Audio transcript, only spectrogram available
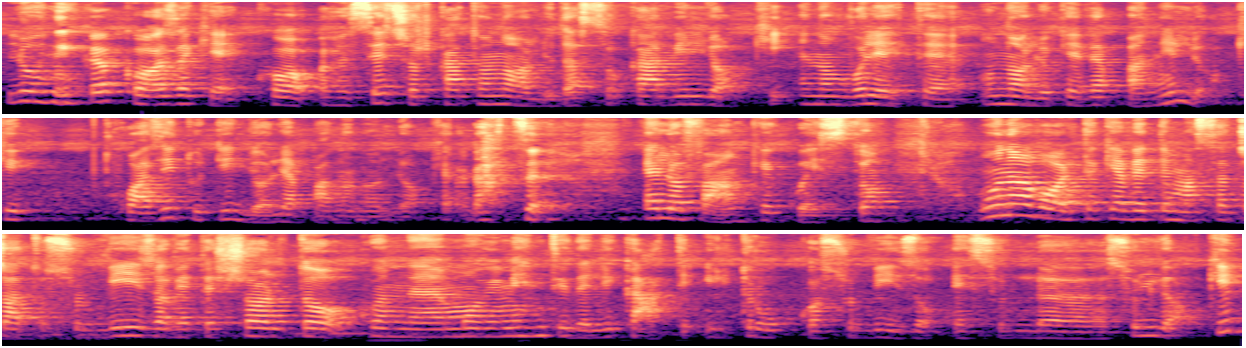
L'unica cosa che ecco eh, se cercate un olio da struccarvi gli occhi e non volete un olio che vi appanni gli occhi quasi tutti gli oli appannano gli occhi ragazze. E lo fa anche questo. Una volta che avete massaggiato sul viso avete sciolto con eh, movimenti delicati il trucco sul viso e sul, sugli occhi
